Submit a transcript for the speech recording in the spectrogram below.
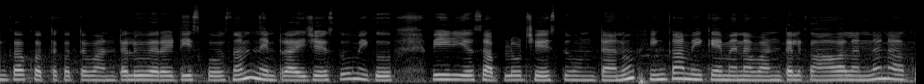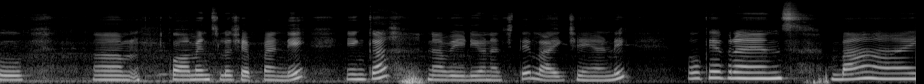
ఇంకా కొత్త కొత్త వంటలు వెరైటీస్ కోసం నేను ట్రై చేస్తూ మీకు వీడియోస్ అప్లోడ్ చేస్తూ ఉంటాను. ఇంకా మీకు ఏమైనా వంటలు కావాలన్నా నాకు కామెంట్స్లో చెప్పండి. ఇంకా నా వీడియో నచ్చితే లైక్ చేయండి. Okay friends bye.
